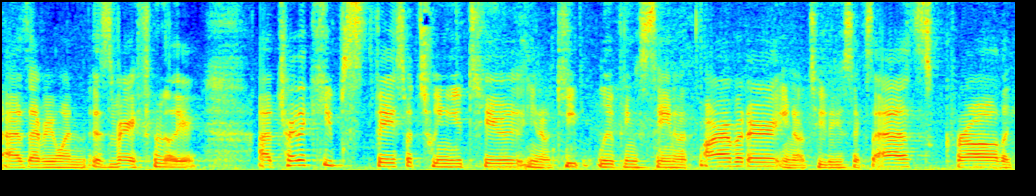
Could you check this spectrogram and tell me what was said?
as everyone is very familiar. Uh, try to keep space between you two, you know, keep looping Stain with Arbiter, you know, 2d6s, Crow, like,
